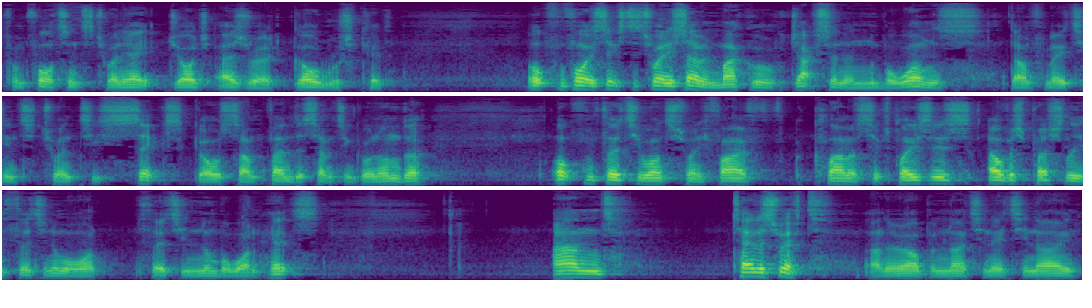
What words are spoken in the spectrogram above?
from 14 to 28, George Ezra, Gold Rush Kid. Up from 46 to 27, Michael Jackson and number ones. Down from 18 to 26 goes Sam Fender, 17 going under. Up from 31 to 25, climb at six places. Elvis Presley, 30 number one, 13 number one hits. And Taylor Swift on her album 1989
